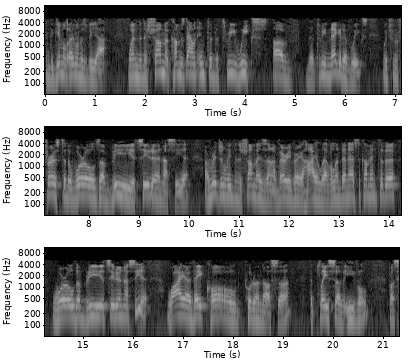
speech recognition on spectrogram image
In the gimel oilam is biyah when the neshama comes down into the three weeks of the three negative weeks, which refers to the worlds of Bri, Yitzira, and Asiya. Originally, the neshama is on a very, very high level, and then has to come into the world of Bri, Yitzira, and Asiya. Why are they called Puranasa, the place of evil? Because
